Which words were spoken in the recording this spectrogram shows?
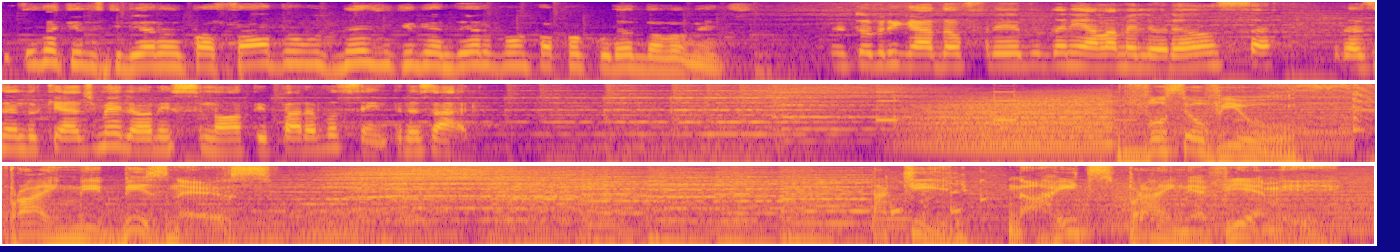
e todos aqueles que vieram no passado, os mesmos que venderam vão estar procurando novamente. Muito obrigada, Alfredo. Daniela Melhorança, trazendo o que há de melhor em Sinop para você, empresário. Você ouviu Prime Business. Aqui, na Hits Prime FM.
